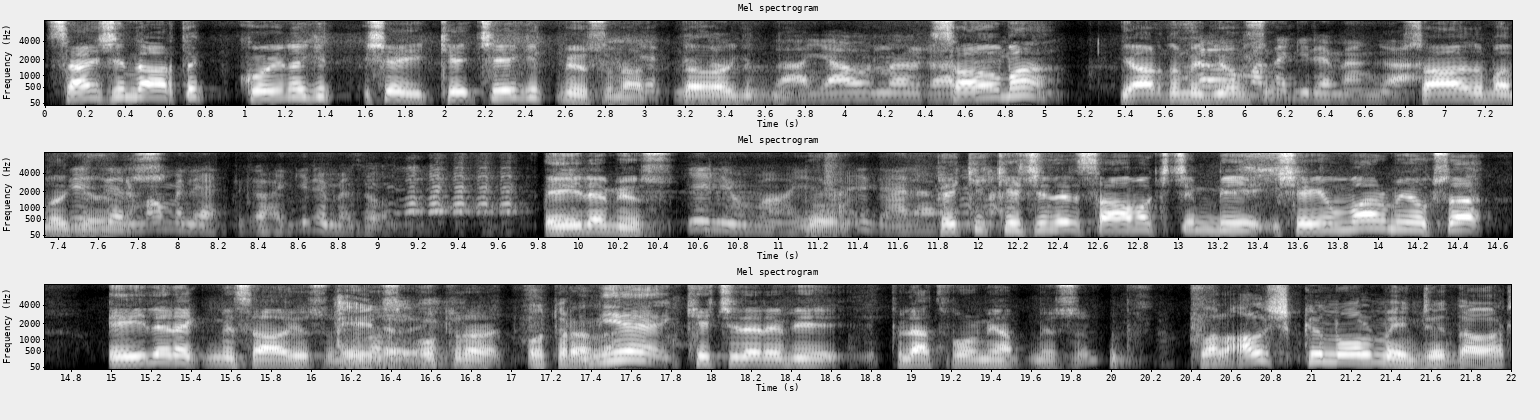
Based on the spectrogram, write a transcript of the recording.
Sen şimdi artık koyuna git şey keçiye gitmiyorsun artık. Da var gitmiyor. daha, Yavrular kaldı. Sağıma yardım ediyor Sağıma musun? da giremem galiba. Sağıma da Dizlerim giremiyorsun. ameliyatlı galiba giremez oğlum. Eğilemiyorsun. Gelin var ya. Doğru. Peki var. keçileri sağmak için bir şeyin var mı yoksa eğilerek mi sağıyorsun? Nasıl? Eğilerek. Oturarak. Oturarak. Niye keçilere bir platform yapmıyorsun? Valla alışkın olmayınca da var.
